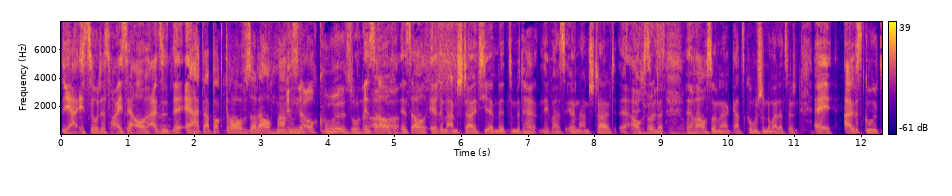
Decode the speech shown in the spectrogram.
ja, ist so, das weiß er auch. Also ne, er hat da Bock drauf, soll er auch machen. Ist ja auch cool, so, ne? Ist auch, ist auch Irrenanstalt hier mit, mit Herr, nee, war das Irrenanstalt? Äh, auch so eine, nicht mehr. da war auch so eine ganz komische Nummer dazwischen. Ey, alles gut.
